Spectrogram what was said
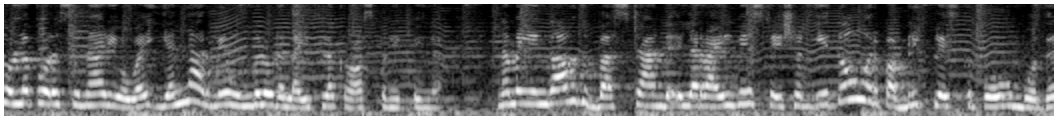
சொல்ல போகிற சினாரியோவை எல்லாருமே உங்களோட லைஃப்பில் க்ராஸ் பண்ணியிருப்பீங்க நம்ம எங்காவது பஸ் ஸ்டாண்டு இல்லை ரயில்வே ஸ்டேஷன் ஏதோ ஒரு பப்ளிக் பிளேஸ்க்கு போகும்போது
